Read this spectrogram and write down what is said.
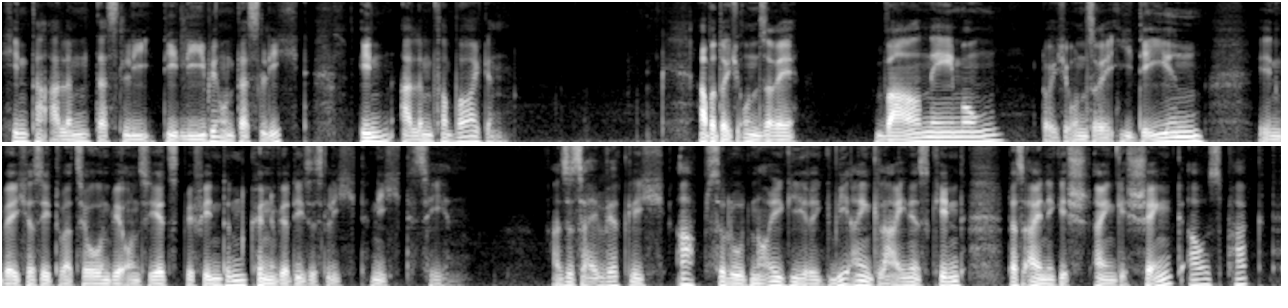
hinter allem das die Liebe und das Licht in allem verborgen. Aber durch unsere Wahrnehmung, durch unsere Ideen, in welcher Situation wir uns jetzt befinden, können wir dieses Licht nicht sehen. Also sei wirklich absolut neugierig, wie ein kleines Kind, das eine, ein Geschenk auspackt,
